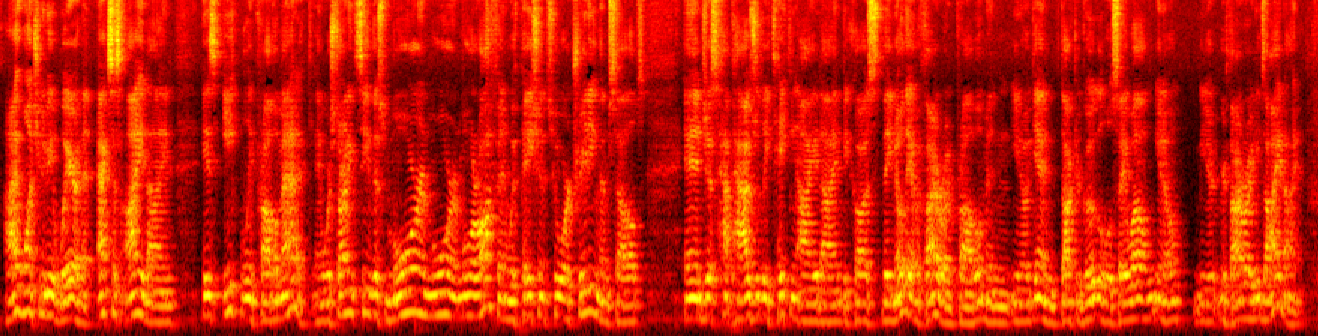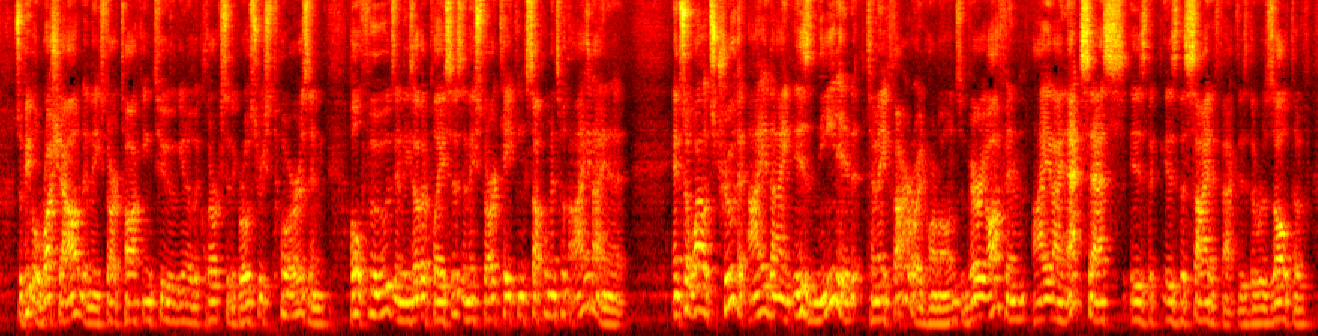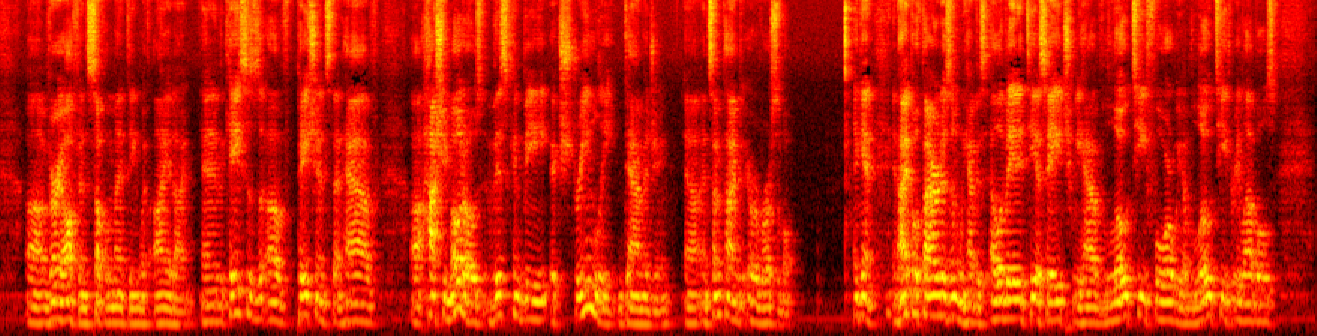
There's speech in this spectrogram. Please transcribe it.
I want you to be aware that excess iodine is equally problematic. And we're starting to see this more and more and more often with patients who are treating themselves and just haphazardly taking iodine because they know they have a thyroid problem. And, you know, again, Dr. Google will say, well, you know, your, your thyroid needs iodine. So people rush out and they start talking to, you know, the clerks at the grocery stores and Whole Foods and these other places, and they start taking supplements with iodine in it. And so while it's true that iodine is needed to make thyroid hormones, very often iodine excess is the, is the side effect, is the result of uh, very often supplementing with iodine. And in the cases of patients that have uh, Hashimoto's, this can be extremely damaging uh, and sometimes irreversible. Again, in hypothyroidism, we have this elevated TSH, we have low T4, we have low T3 levels,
